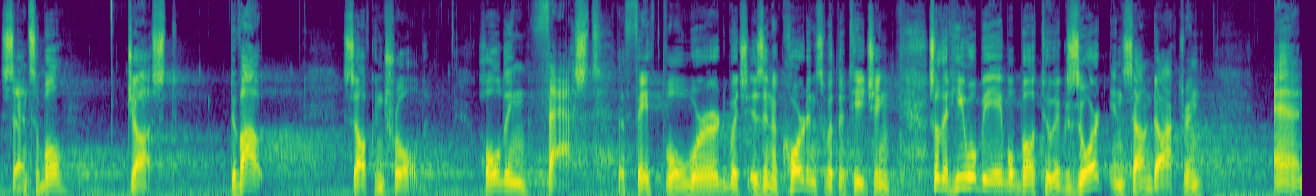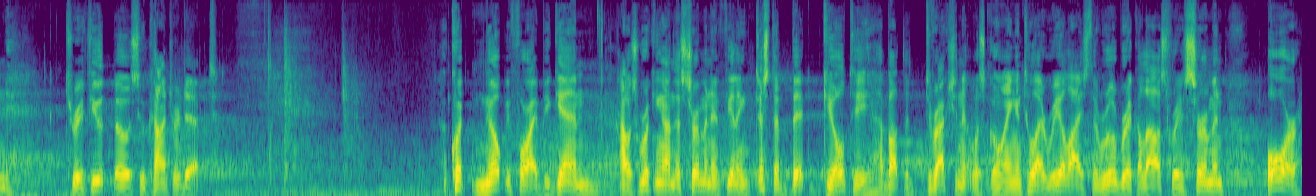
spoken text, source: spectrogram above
sensible, just, devout, self controlled holding fast the faithful word which is in accordance with the teaching, so that he will be able both to exhort in sound doctrine and to refute those who contradict. A quick note before I begin I was working on the sermon and feeling just a bit guilty about the direction it was going until I realized the rubric allows for a sermon or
